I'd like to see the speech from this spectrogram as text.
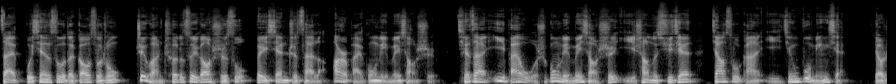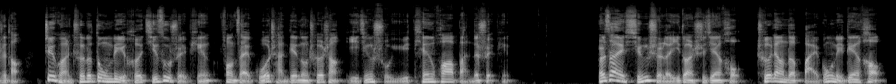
在不限速的高速中，这款车的最高时速被限制在了二百公里每小时，且在一百五十公里每小时以上的区间，加速感已经不明显。要知道，这款车的动力和极速水平放在国产电动车上已经属于天花板的水平。而在行驶了一段时间后，车辆的百公里电耗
